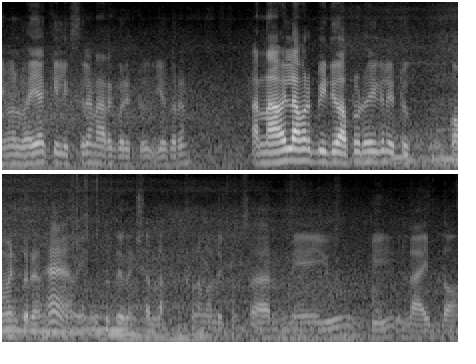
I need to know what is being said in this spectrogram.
ইমেল ভাইয়া কি লিখছিলেন? আরেকবার একটু ইয়ে করেন। আর না হলে আমার ভিডিও আপলোড হয়ে গেলে একটু কমেন্ট করেন হ্যাঁ? আমি উত্তর দেবো ইনশাল্লাহ আসসালামু আলাইকুম sir may you be live long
